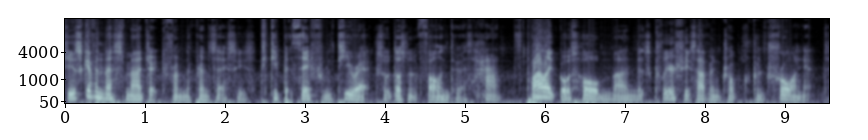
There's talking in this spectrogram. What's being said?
She's given this magic from the princesses to keep it safe from Tirek so it doesn't fall into his hands. Twilight goes home and it's clear she's having trouble controlling it.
